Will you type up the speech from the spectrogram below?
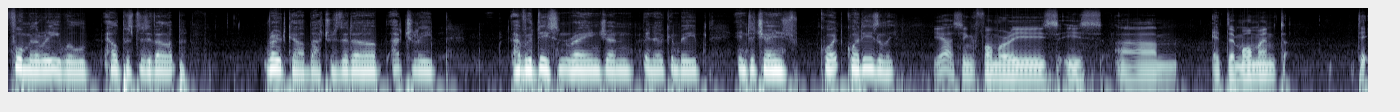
Formula E will help us to develop road car batteries that are actually have a decent range and you know can be interchanged quite quite easily. Yeah, I think Formula E is, is um, at the moment the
